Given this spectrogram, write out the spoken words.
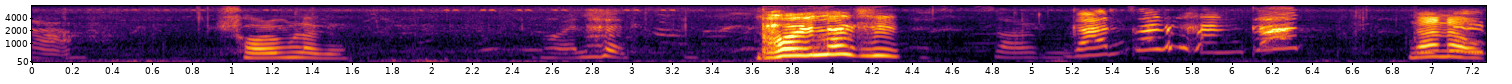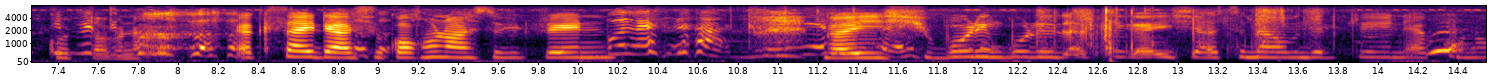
না। সরম লাগে। ভয় লাগে। ভয় লাগে। গান কর গান কর না না করতে হবে না। এক সাইডে আসো কখন আসবে ট্রেন গাইস বোরিং বোরিং লাগছে গাইস আসছে না আমাদের ট্রেন এখনও।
